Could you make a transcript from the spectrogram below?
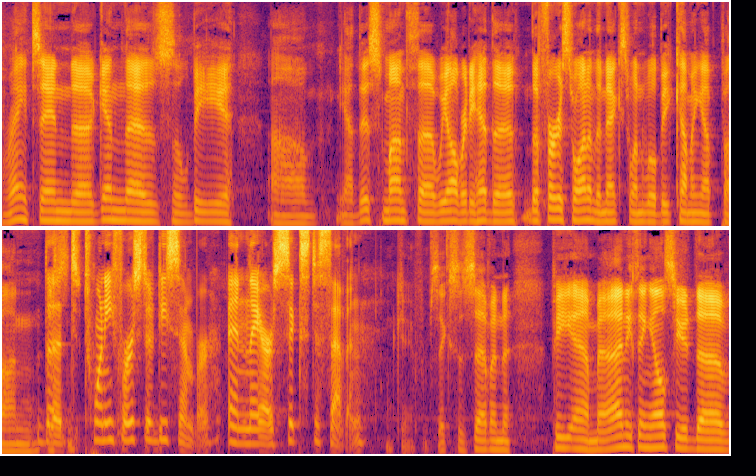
Right, and uh, again, those will be. Um, yeah, this month uh, we already had the the first one, and the next one will be coming up on the twenty first of December, and they are six to seven. Okay, from six to seven p.m. Uh, anything else you'd uh,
